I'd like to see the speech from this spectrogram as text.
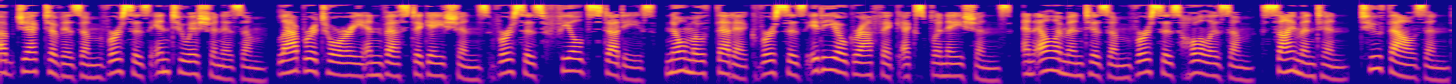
objectivism versus intuitionism, laboratory investigations versus field studies, nomothetic versus idiographic explanations, and elementism versus holism Simonton, 2000.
